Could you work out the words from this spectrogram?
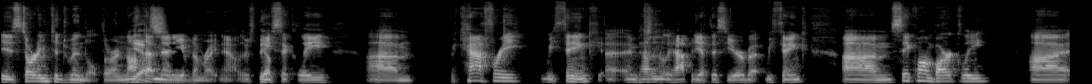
is starting to dwindle. There are not yes. that many of them right now. There's basically yep. um, McCaffrey, we think, uh, and hasn't really happened yet this year, but we think um, Saquon Barkley, uh,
